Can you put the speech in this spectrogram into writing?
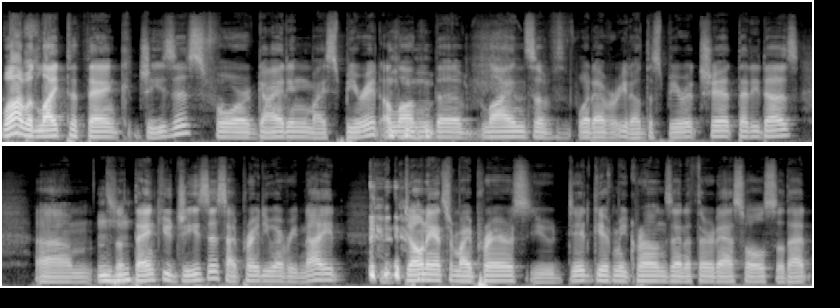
Well, I would like to thank Jesus for guiding my spirit along the lines of whatever, you know, the spirit shit that he does. Um, So Mhm. thank you, Jesus. I pray to you every night. You don't answer my prayers. You did give me Crohn's and a third asshole, so that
